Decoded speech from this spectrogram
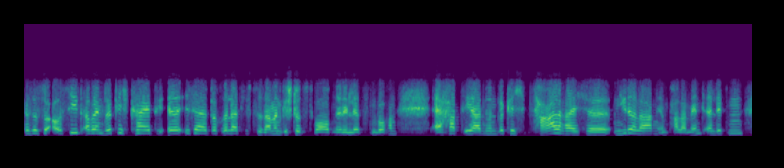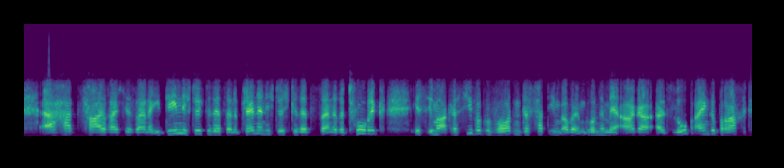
dass es so aussieht, aber in Wirklichkeit äh, ist er doch relativ zusammengestutzt worden in den letzten Wochen. Er hat ja nun wirklich zahlreiche Niederlagen im Parlament erlitten. Er hat zahlreiche seiner Ideen nicht durchgesetzt, seine Pläne nicht durchgesetzt. Seine Rhetorik ist immer aggressiver geworden. Das hat ihm aber im Grunde mehr Ärger als Lob eingebracht.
